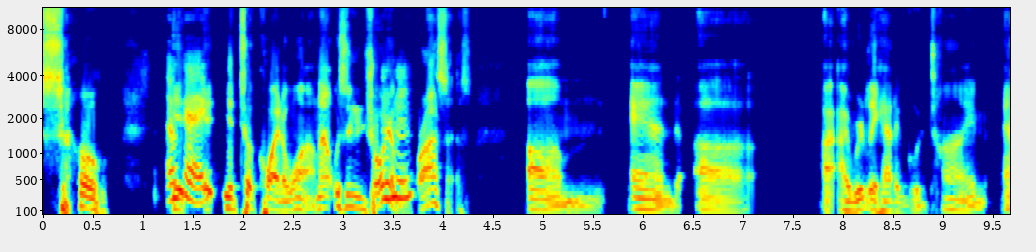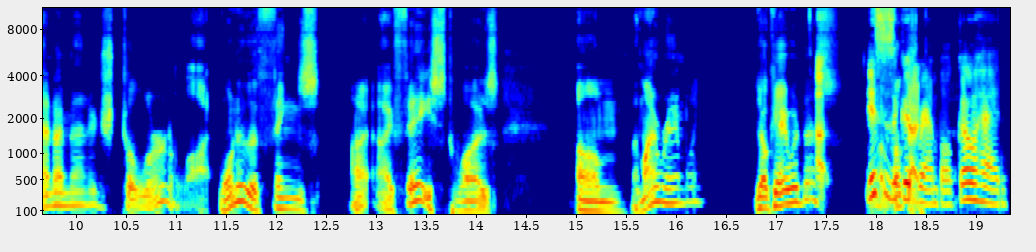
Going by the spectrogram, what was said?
So okay. it, it, it took quite a while. Now it was an enjoyable mm-hmm. process. Um, and uh, I, I, really had a good time and I managed to learn a lot. One of the things I, I faced was um, am I rambling? You okay with uh, this? This is a good ramble. Go ahead.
